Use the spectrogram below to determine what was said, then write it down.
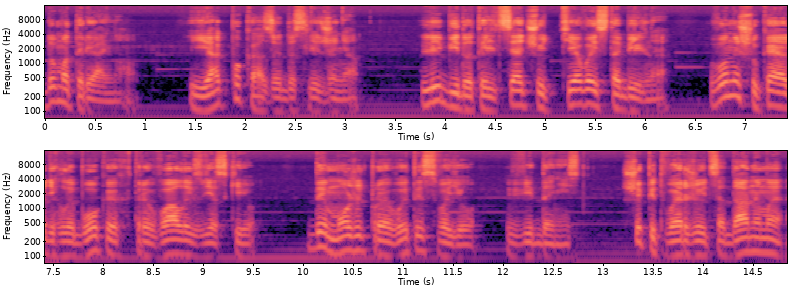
до матеріального. Як показують дослідження, лібідо тельця чуттєве і стабільне. Вони шукають глибоких, тривалих зв'язків, де можуть проявити свою відданість, що підтверджується даними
